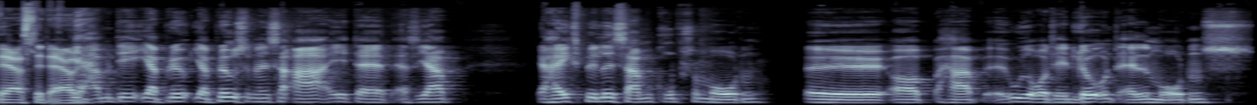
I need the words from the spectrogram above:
det er også lidt ærgerligt. Ja, men det, jeg, blev, jeg blev simpelthen så arg, da, altså jeg, jeg har ikke spillet i samme gruppe som Morten, øh, og har øh, udover det lånt alle Mortens.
